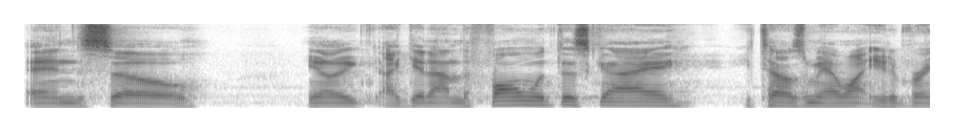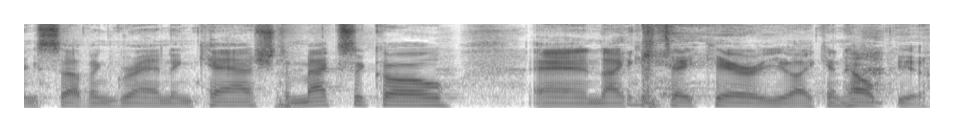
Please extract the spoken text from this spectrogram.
And so, you know, I get on the phone with this guy. He tells me, I want you to bring seven grand in cash to Mexico and I can take care of you. I can help you.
